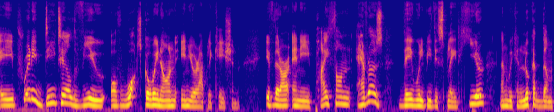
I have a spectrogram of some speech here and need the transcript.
a pretty detailed view of what's going on in your application. If there are any Python errors, they will be displayed here and we can look at them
